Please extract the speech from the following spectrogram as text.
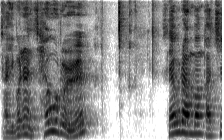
자, 이번엔 새우를, 새우를 한번 같이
